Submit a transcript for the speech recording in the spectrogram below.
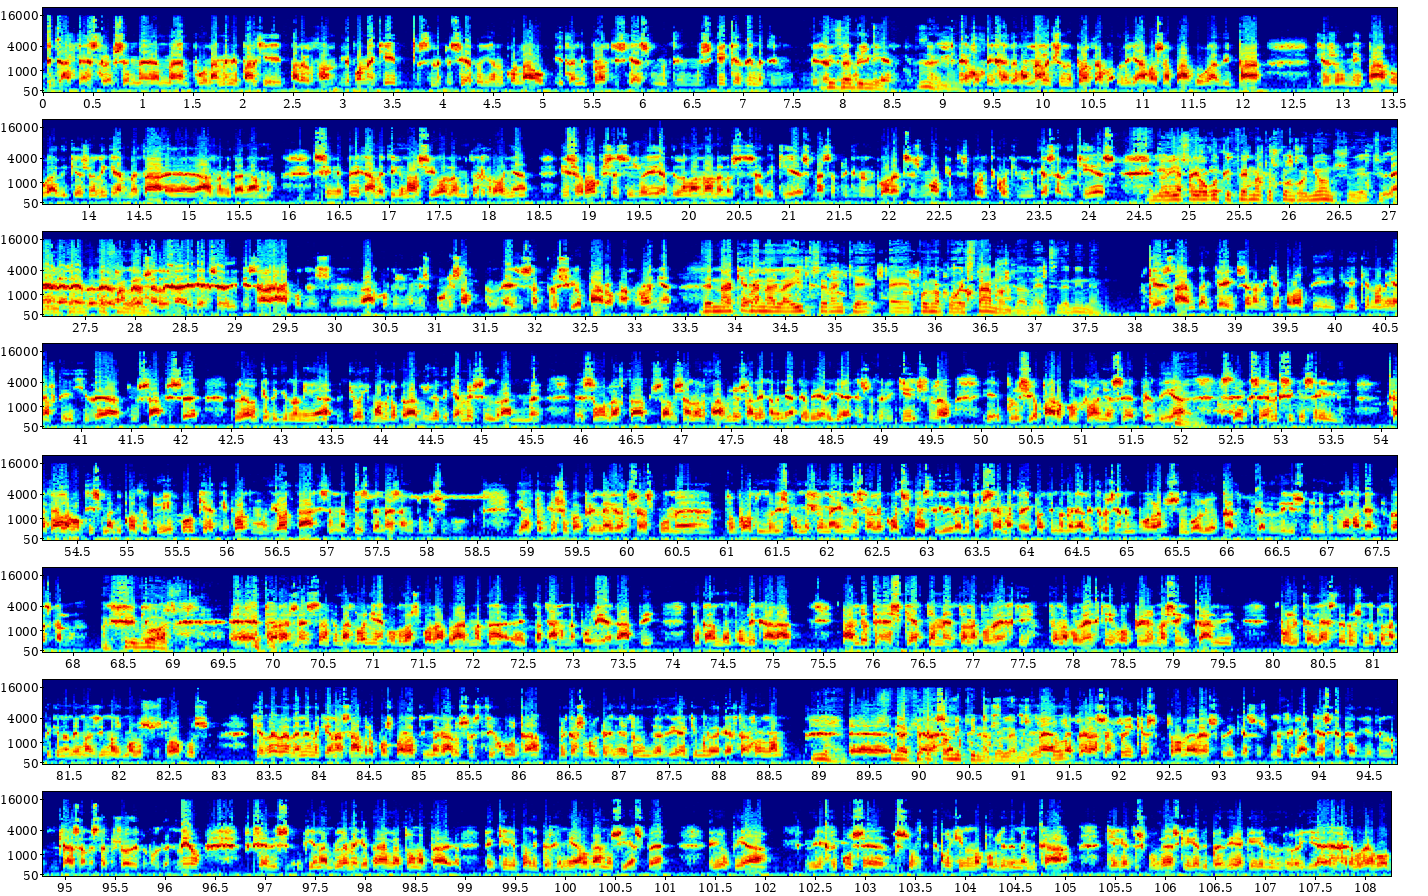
την κατέστρεψε με, με, που να μην υπάρχει παρελθόν. Λοιπόν, εκεί στην εκκλησία του Γιάννου Νικολάου ήταν η πρώτη σχέση μου με τη μουσική και δει με τη Βυζαντινή. Ναι, ναι. Έχω πει κατά επανάληψη, πρώτα διάβασα Πάπου Γαδιπά και Ζωνή, Πάπου Γαδί και Ζωνή και μετά ε, ΑΒΓ. Συνυπήρχα με τη γνώση όλα μου τα χρόνια, ισορρόπησα στη ζωή αντιλαμβανόμενος τις αδικίες μέσα από τον κοινωνικό ρατσισμό και τις πολιτικοκοινωνικές αδικίες. Εννοείς λόγω του θέματος των γονιών σου, έτσι. Ναι, ναι, ναι, βεβαίως. Αλλά είχα εξαιρετικοί άρχοντες γονείς που έζησα πλουσιοπάροκα χρόνια. Δεν άκουγαν, αλλά ήξεραν και, ε, πώς να πω, αισθάνονταν, έτσι δεν είναι; Και αισθάνονταν και ήξεραν και πρώτη η κοινωνία αυτή η ιδέα τους άφησε, λέω και την κοινωνία, και όχι μόνο το κράτος, γιατί και εμείς συνδράμουμε σε όλα αυτά. Τους άφησε αναλφάβητου, αλλά είχαν μια καλλιέργεια εσωτερική. Σου λέω ε, πλουσιοπάροκο χρόνια σε παιδεία, ναι. σε εξέλιξη και σε ύλη κατάλαβα τη σημαντικότητα του ήχου και η πρώτη μου ιδιότητα άρχισε να πτήσεται μέσα μου του μουσικού. Γι' αυτό και σου είπα πριν έγραψα ας πούμε, το πρώτο μου δίσκο με το να είμαι στο Αλέκο Ματσιφά στη Λύρα με τα ψέματα. Είπα ότι είμαι μεγαλύτερος για να μην υπογράψω συμβόλαιο κάτω από την καθοδήγηση του Νίκο του Μαμαγκάκη του δάσκαλου μου. Ακριβώς. Λοιπόν, ε, τώρα, μέσα σε αυτά τα χρόνια έχω δώσει πολλά πράγματα. Ε, το κάνω με πολύ αγάπη, το κάνω με πολύ χαρά. Πάντοτε σκέπτομαι τον αποδέχτη. Τον αποδέχτη, ο οποίος μας έχει κάνει πολυτελέστερους με το να επικοινωνεί μαζί μας με όλους τους τρόπους. Και βέβαια δεν είμαι και ένας άνθρωπος παρότι μεγάλωσα στη Χούτα. Μπήκα στο Πολυτεχνείο το 1992 και ήμουν 17 χρονών. Ναι, ε, στην αρχιτεκτονική να το λέμε και ναι, αυτό. Ναι, πέρασα φρίκες, τρομερές φρίκες, ας πούμε, φυλακές και τέτοια, γιατί με πιάσανε στα επεισόδια του Πολυτεχνείου. Ξέρεις, και να μπλέμε και τα αλατώματα. Εκεί λοιπόν υπήρχε μια οργάνωση η ΑΣΠΕ, η οποία διεκδικούσε στο φοιτητικό κίνημα πολύ δυναμικά και για τις σπουδές και για την παιδεία και για την ιδεολογία. Ε, εγώ, εγώ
